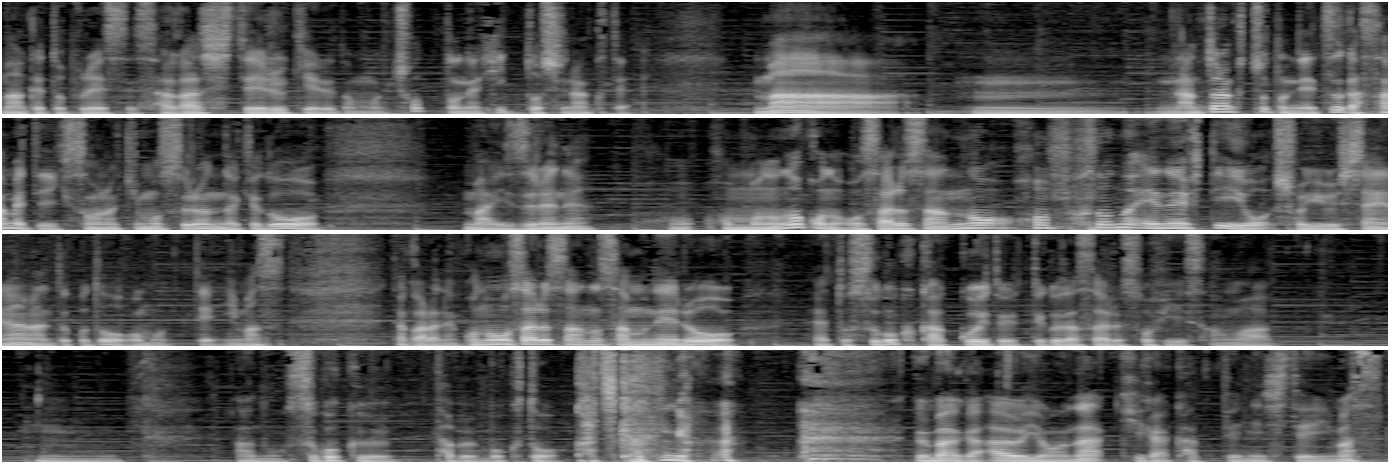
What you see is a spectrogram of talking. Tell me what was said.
マーケットプレイスで探してるけれどもちょっとねヒットしなくて。まあうん。なんとなくちょっと熱が冷めていきそうな気もするんだけどまあいずれね本物のこのお猿さんの本物の NFT を所有したいななんてことを思っています。だからねこのお猿さんのサムネイルを、えっと、すごくかっこいいと言ってくださるソフィーさんはうんあのすごく多分僕と価値観が馬が合うような気が勝手にしています。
